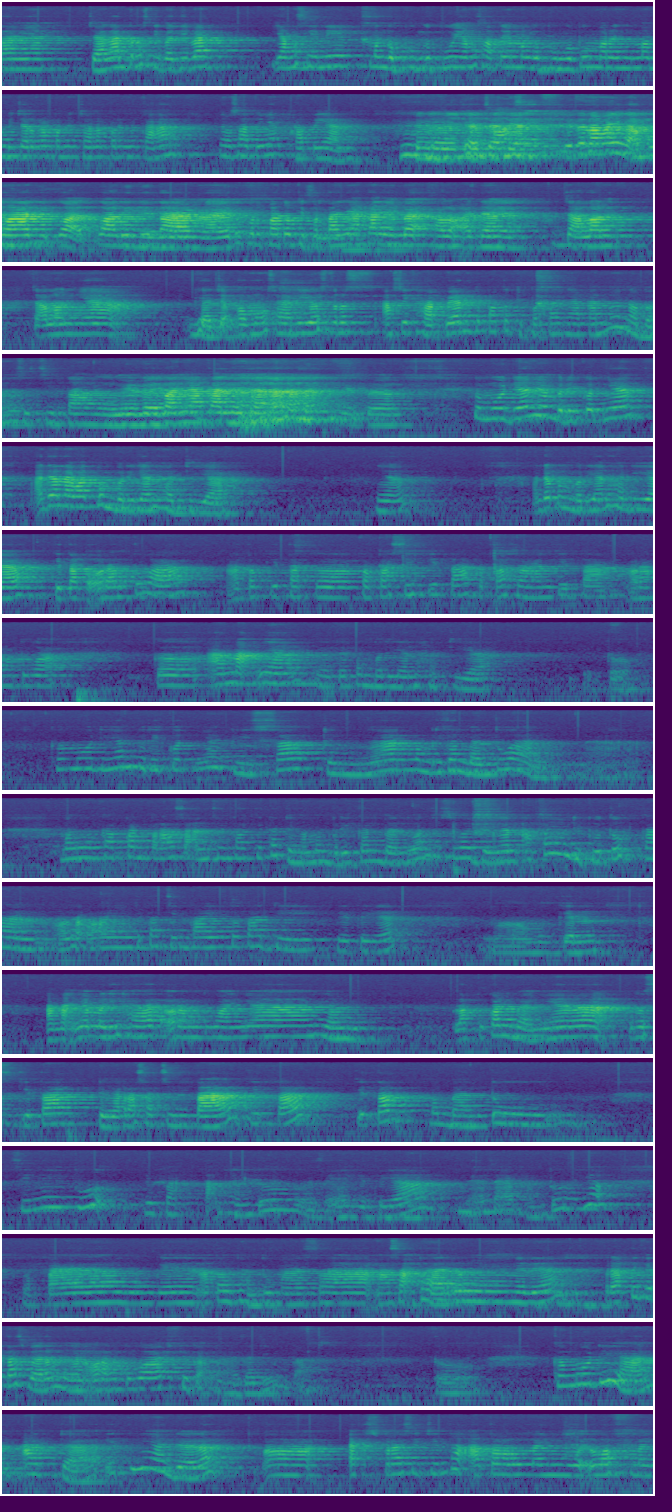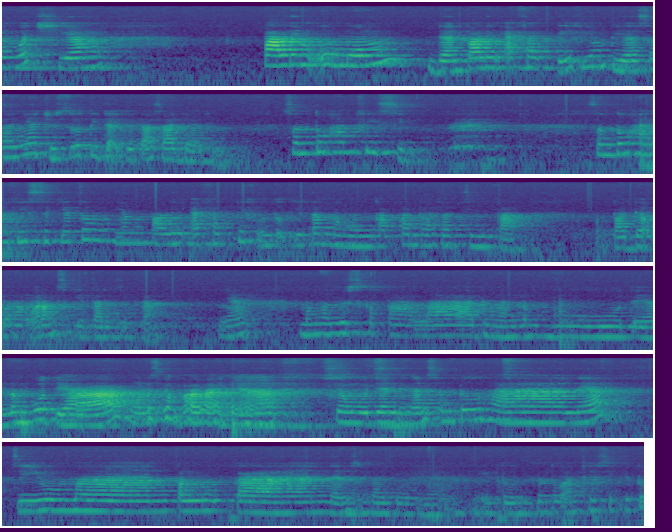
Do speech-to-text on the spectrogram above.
jangan terus tiba-tiba yang sini menggebu-gebu, yang satu yang menggebu-gebu membicarakan perencanaan pernikahan, yang satunya HP-an. Ya. Itu namanya nggak quality, quality iya, iya. time. Nah, itu patut dipertanyakan ya, Mbak, kalau ada iya. calon calonnya diajak ngomong serius terus asik HP-an itu patut dipertanyakan. Mana bahasa cintamu? Gitu tanyakan. Ya gitu. Kemudian yang berikutnya ada lewat pemberian hadiah. Ya. Ada pemberian hadiah kita ke orang tua atau kita ke kekasih kita, ke pasangan kita, orang tua ke anaknya gitu pemberian hadiah itu kemudian berikutnya bisa dengan memberikan bantuan. Nah, mengungkapkan perasaan cinta kita dengan memberikan bantuan sesuai dengan apa yang dibutuhkan oleh orang yang kita cintai itu tadi gitu ya. Mungkin anaknya melihat orang tuanya yang lakukan banyak terus kita dengan rasa cinta kita kita membantu. Sini ibu coba tak bantu saya gitu ya. Saya saya bantu yuk ngepel mungkin atau bantu masak masak bareng gitu ya. Beraktivitas bareng dengan orang tua itu juga bahasa cinta. Tuh. Kemudian ada ini adalah uh, ekspresi cinta atau language, love language yang paling umum dan paling efektif yang biasanya justru tidak kita sadari. Sentuhan fisik. Sentuhan fisik itu yang paling efektif untuk kita mengungkapkan rasa cinta kepada orang-orang sekitar kita ya. Mengelus kepala dengan lembut ya. Lembut ya. Mengelus kepalanya. Kemudian dengan sentuhan ya. Ciuman pelukan dan sebagainya. Itu sentuhan fisik itu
